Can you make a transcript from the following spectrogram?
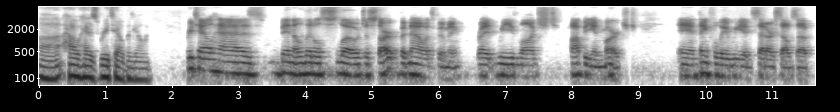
uh, how has retail been going? Retail has been a little slow to start but now it's booming right? We launched poppi in march and thankfully we had set ourselves up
